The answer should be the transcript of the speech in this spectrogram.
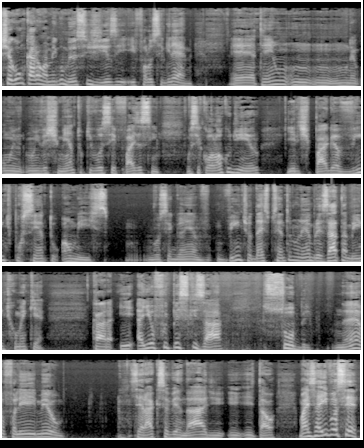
Chegou um cara, um amigo meu esses dias e, e falou assim: Guilherme, é, tem um, um, um, um, investimento que você faz assim: você coloca o dinheiro e ele te paga 20% ao mês. Você ganha 20 ou 10%, eu não lembro exatamente como é que é. Cara, e aí eu fui pesquisar sobre, né? Eu falei, meu, será que isso é verdade e, e tal? Mas aí você.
